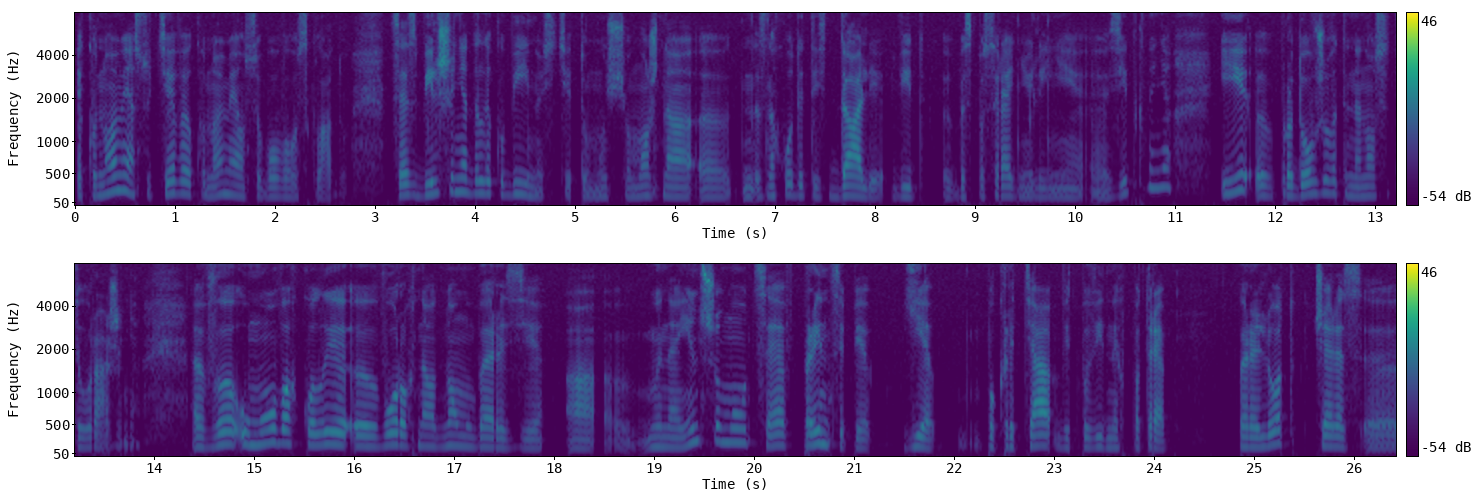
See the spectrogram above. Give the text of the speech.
економія, суттєва економія особового складу, це збільшення далекобійності, тому що можна е, знаходитись далі від е, безпосередньої лінії зіткнення і продовжувати наносити ураження. В умовах, коли е, ворог на одному березі, а е, ми на іншому, це в принципі є покриття відповідних потреб. Перельот через е,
